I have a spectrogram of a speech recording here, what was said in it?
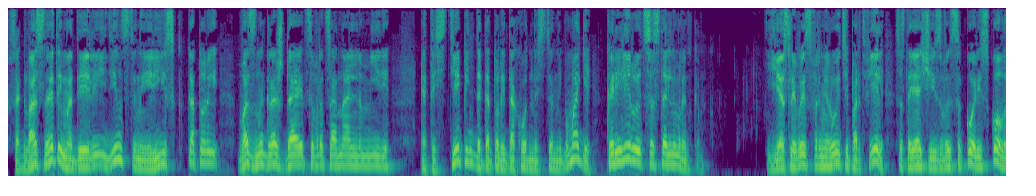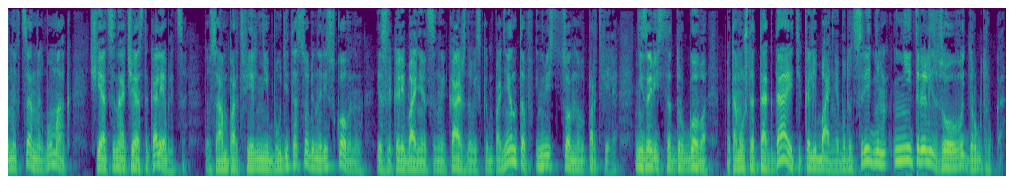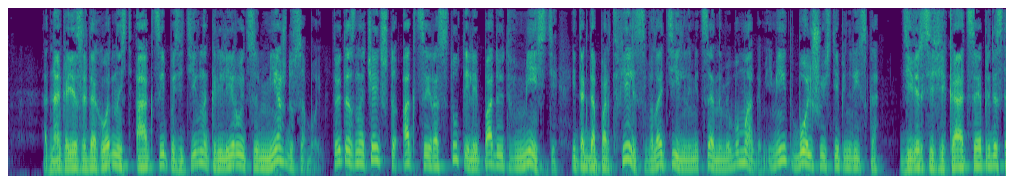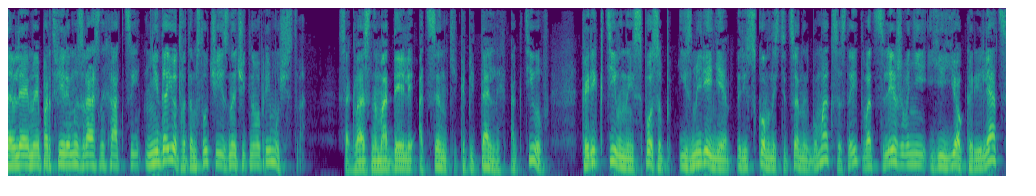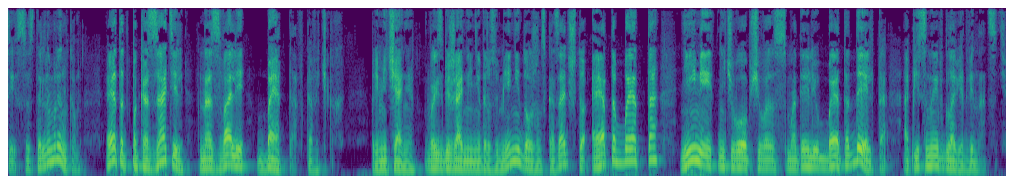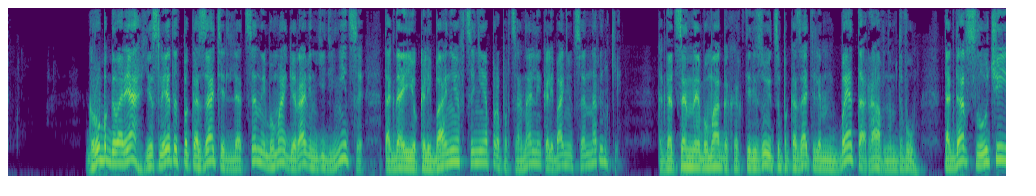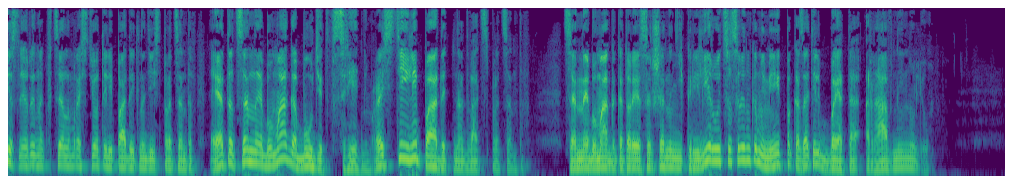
Согласно этой модели, единственный риск, который вознаграждается в рациональном мире, это степень, до которой доходность ценной бумаги коррелирует с остальным рынком. Если вы сформируете портфель, состоящий из высоко рискованных ценных бумаг, чья цена часто колеблется, то сам портфель не будет особенно рискованным, если колебания цены каждого из компонентов инвестиционного портфеля не зависит от другого, потому что тогда эти колебания будут в среднем нейтрализовывать друг друга. Однако, если доходность акций позитивно коррелируется между собой, то это означает, что акции растут или падают вместе, и тогда портфель с волатильными ценными бумагами имеет большую степень риска. Диверсификация, предоставляемая портфелем из разных акций, не дает в этом случае значительного преимущества. Согласно модели оценки капитальных активов, Коррективный способ измерения рискованности ценных бумаг состоит в отслеживании ее корреляции с остальным рынком. Этот показатель назвали «бета» в кавычках. Примечание. Во избежание недоразумений должен сказать, что эта бета не имеет ничего общего с моделью бета-дельта, описанной в главе 12. Грубо говоря, если этот показатель для ценной бумаги равен единице, тогда ее колебания в цене пропорциональны колебанию цен на рынке. Когда ценная бумага характеризуется показателем бета равным двум, тогда в случае, если рынок в целом растет или падает на 10%, эта ценная бумага будет в среднем расти или падать на 20%. Ценная бумага, которая совершенно не коррелируется с рынком, имеет показатель бета равный нулю.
